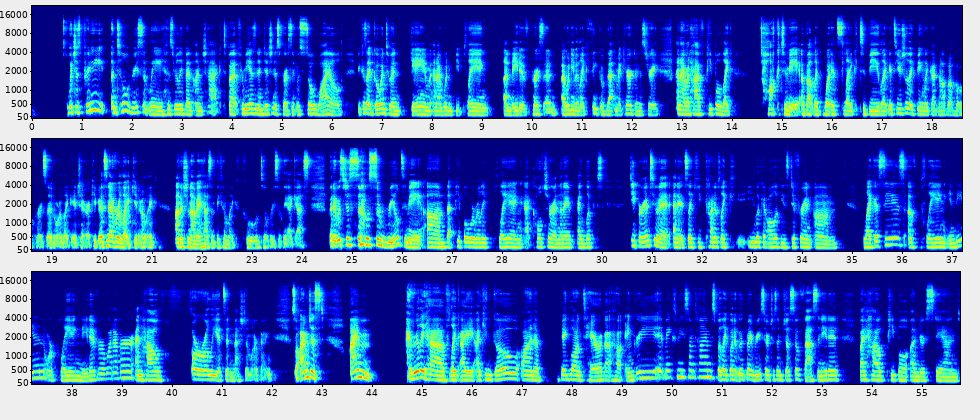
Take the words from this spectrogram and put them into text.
which is pretty until recently has really been unchecked. But for me as an indigenous person, it was so wild because I'd go into a game and I wouldn't be playing a native person. I wouldn't even like think of that in my character history. And I would have people like talk to me about like what it's like to be like it's usually like being like a Navajo person or like a Cherokee. It's never like, you know, like Anishinaabe hasn't become like cool until recently, I guess. But it was just so surreal to me um, that people were really playing at culture. And then I, I looked deeper into it and it's like you kind of like you look at all of these different um, legacies of playing Indian or playing Native or whatever, and how thoroughly it's enmeshed in LARPing. So I'm just, I'm, I really have like I I can go on a big long tear about how angry it makes me sometimes, but like when it with my research is I'm just so fascinated by how people understand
